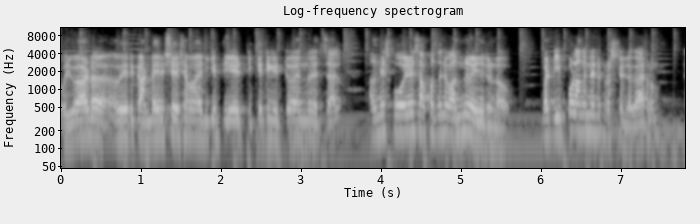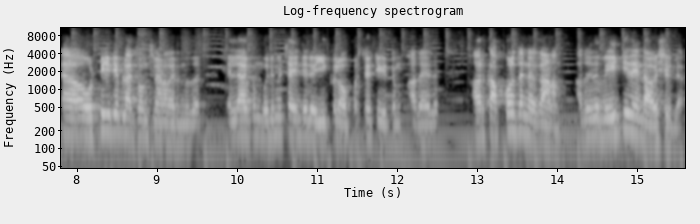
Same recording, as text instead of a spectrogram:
ഒരുപാട് പേര് കണ്ടതിന് ശേഷമായിരിക്കും തിയേറ്റർ ടിക്കറ്റ് കിട്ടുക എന്ന് വെച്ചാൽ അതിന്റെ സ്പോയിലേഴ്സ് അപ്പം തന്നെ വന്നു കഴിഞ്ഞിട്ടുണ്ടാവും. ബട്ട് ഇപ്പോൾ അങ്ങനെ ഒരു പ്രശ്നമില്ല. കാരണം ഒ ടി ടി പ്ലാറ്റ്ഫോംസിലാണ് വരുന്നത്. എല്ലാവർക്കും ഒരുമിച്ച് അതിന്റെ ഒരു ഈക്വൽ ഓപ്പർച്യൂണിറ്റി കിട്ടും. അതായത് അവർക്ക് അപ്പോൾ തന്നെ കാണാം. അതായത് വെയിറ്റ് ചെയ്തേണ്ട ആവശ്യമില്ല.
